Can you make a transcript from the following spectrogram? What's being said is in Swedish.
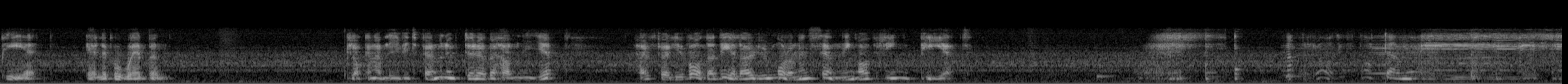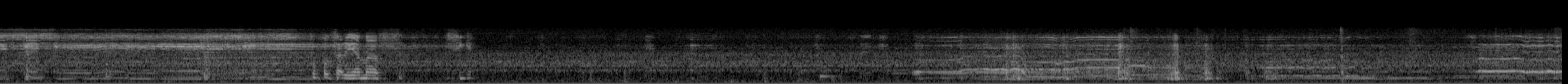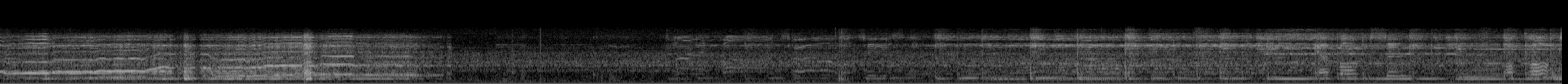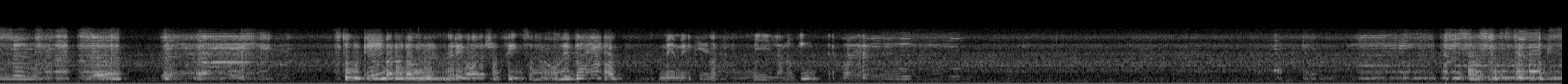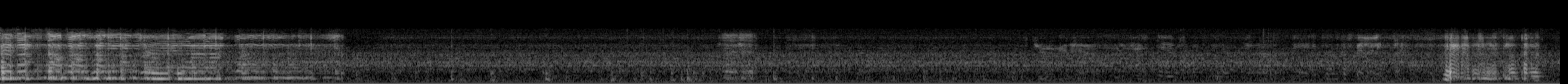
P1 eller på webben. Klockan har blivit fem minuter över halv nio. Här följer valda delar ur morgonens sändning av Ring P1. Radiosporten. Fotbollsarenas Storklubbarna och de rivaler som finns. Om, om vi börjar med Milan Milan och Inter. Vad är det? Mm. Mm-hmm.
